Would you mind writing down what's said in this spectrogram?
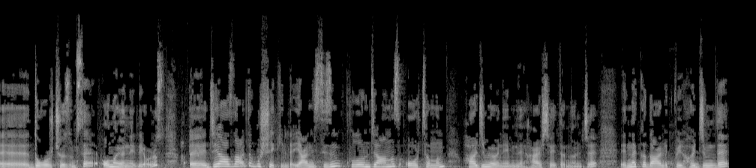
e, doğru çözümse ona yöneliyoruz. E, cihazlar da bu şekilde. Yani sizin kullanacağınız ortamın hacmi önemli her şeyden önce. E, ne kadarlık bir hacimde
